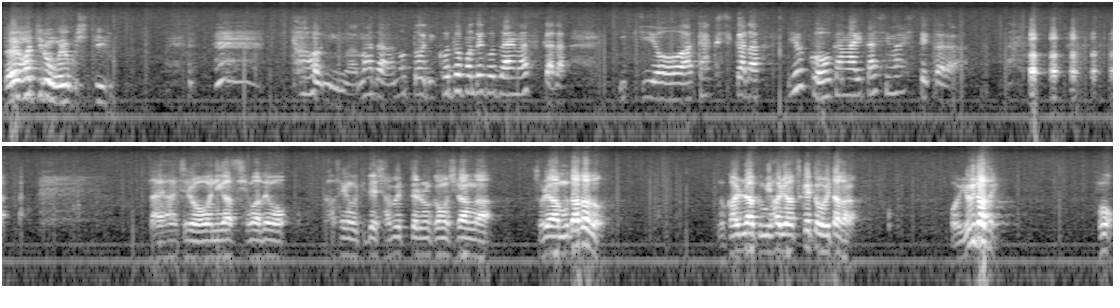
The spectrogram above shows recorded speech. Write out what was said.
大八郎がよく知っている。当人はまだあの通り子供でございますから一応私からよくお伺いいたしましてから。大八郎を逃がす暇でも稼ぐ気で喋ってるのかもしらんがそれは無駄だぞ。抜かりなく見張りはつけておいたから。おい呼び出せ。おう。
